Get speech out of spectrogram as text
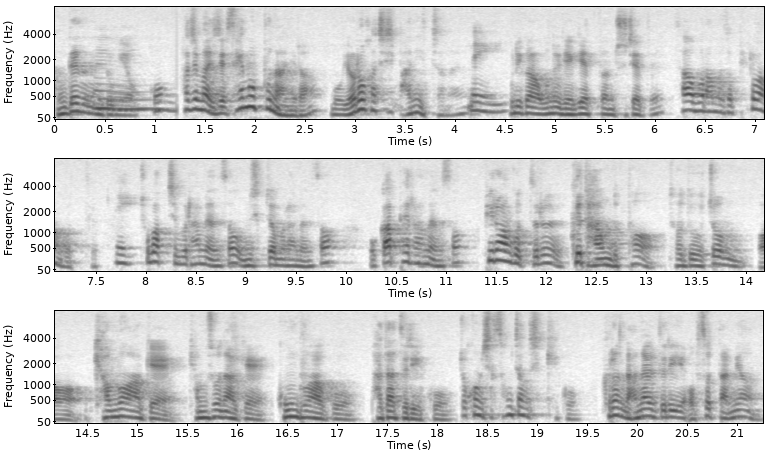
안 되는 행동이었고 음. 하지만 이제 세무뿐 아니라 뭐 여러 가지 많이 있잖아요 네. 우리가 오늘 얘기했던 주제들 사업을 하면서 필요한 것들 네. 초밥집을 하면서 음식점을 하면서 뭐 카페를 하면서 필요한 것들을 그 다음부터 저도 좀 어, 겸허하게 겸손하게 공부하고 받아들이고 조금씩 성장시키고 그런 나날들이 없었다면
